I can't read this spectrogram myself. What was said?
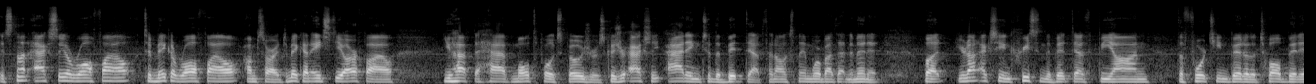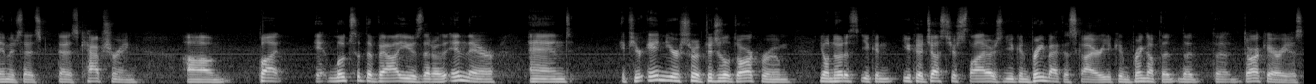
It's not actually a raw file. To make a raw file, I'm sorry, to make an HDR file, you have to have multiple exposures because you're actually adding to the bit depth, and I'll explain more about that in a minute. But you're not actually increasing the bit depth beyond the 14-bit or the 12-bit image that it's, that it's capturing. Um, but it looks at the values that are in there, and if you're in your sort of digital darkroom, you'll notice you can you can adjust your sliders and you can bring back the sky or you can bring up the, the, the dark areas.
